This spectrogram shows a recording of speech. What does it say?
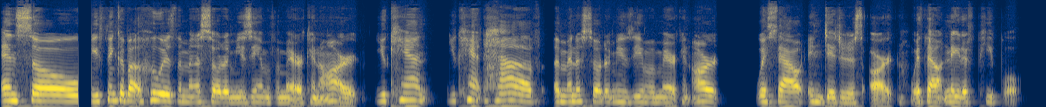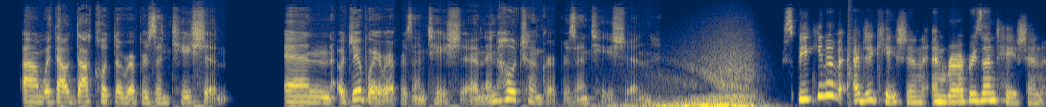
And so you think about who is the Minnesota Museum of American Art. You can't you can't have a Minnesota Museum of American Art without indigenous art, without native people, um, without Dakota representation and Ojibwe representation and Ho-Chunk representation. Speaking of education and representation,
